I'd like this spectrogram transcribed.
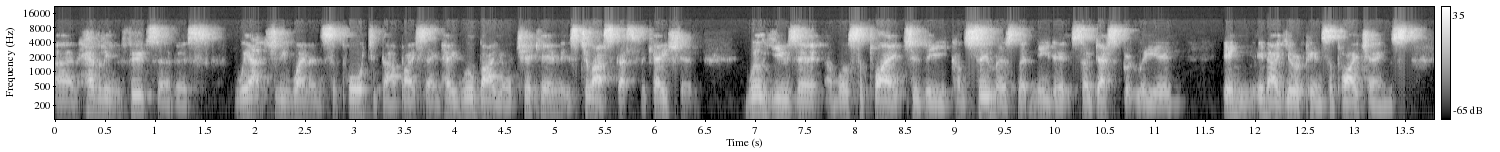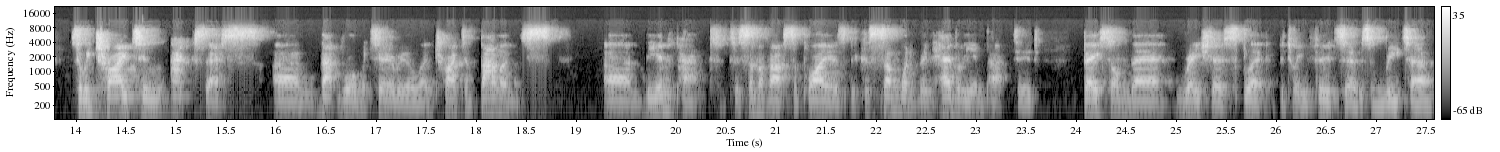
um, heavily in food service. We actually went and supported that by saying, "Hey, we'll buy your chicken. It's to our specification. We'll use it and we'll supply it to the consumers that need it so desperately in in in our European supply chains." So we try to access um, that raw material and try to balance um, the impact to some of our suppliers because some would have been heavily impacted based on their ratio split between food service and retail.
